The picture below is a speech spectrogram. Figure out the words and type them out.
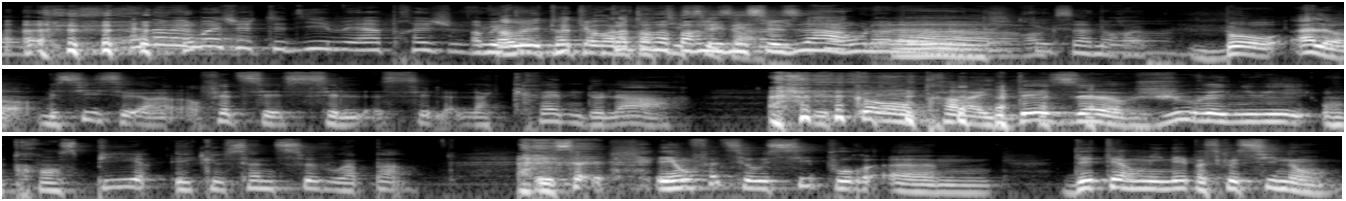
Ah non, mais moi je te dis, mais après je vais. Ah, mais Ah oui, toi, toi, tu auras la quand on va parler des César. Césars, oh là là, T'inquiète Roxane aura. Bon, alors, mais si, c'est, alors, en fait, c'est, c'est, le- c'est la- la crème de l'art. C'est quand on travaille des heures, jour et nuit, on transpire et que ça ne se voit pas. Et, ça- et en fait, c'est aussi pour euh, déterminer, parce que sinon,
